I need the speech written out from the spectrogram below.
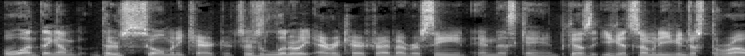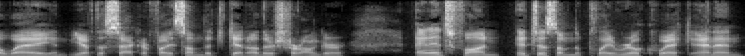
one thing I'm there's so many characters. There's literally every character I've ever seen in this game because you get so many you can just throw away and you have to sacrifice some to get others stronger. And it's fun. It's just something to play real quick and then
